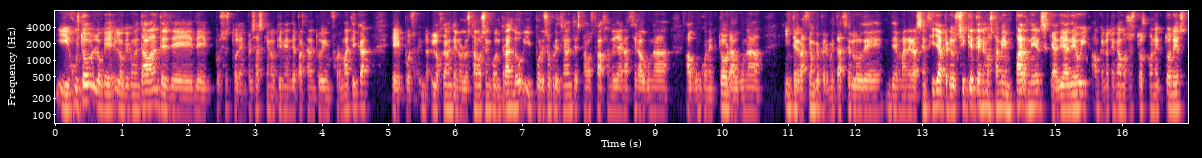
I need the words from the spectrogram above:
Y justo lo que, lo que comentaba antes de, pues esto, de empresas que no tienen departamento de informática, eh, pues lógicamente nos lo estamos encontrando y por eso precisamente estamos trabajando ya en hacer alguna, algún conector, alguna integración que permita hacerlo de, manera sencilla, pero sí que tenemos también partners que a día de hoy, aunque no tengamos estos conectores,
